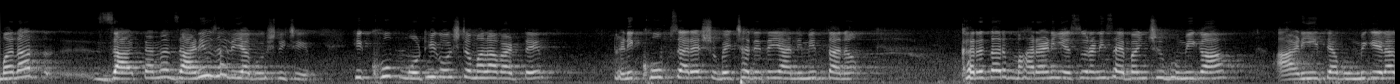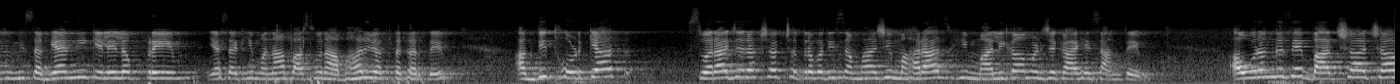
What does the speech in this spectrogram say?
मनात जा त्यांना जाणीव झाली या गोष्टीची. ही खूप मोठी गोष्ट मला वाटते आणि खूप साऱ्या शुभेच्छा देते या निमित्तानं. खरं तर महाराणी येसुराणी साहेबांची भूमिका आणि त्या भूमिकेला तुम्ही सगळ्यांनी केलेलं प्रेम यासाठी मनापासून आभार व्यक्त करते. अगदी थोडक्यात स्वराज्यरक्षक छत्रपती संभाजी महाराज ही मालिका म्हणजे काय हे सांगते. औरंगजेब बादशहाच्या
